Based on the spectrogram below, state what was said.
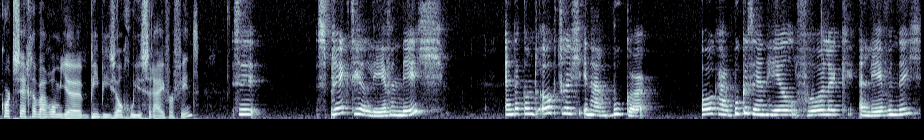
kort zeggen waarom je Bibi zo'n goede schrijver vindt? Ze spreekt heel levendig. En dat komt ook terug in haar boeken. Ook haar boeken zijn heel vrolijk en levendig.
